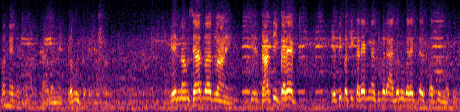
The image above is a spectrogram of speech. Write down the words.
બંને બંને કબૂલ કરે. એ નામ સાદવાદ વાણી. જે સાચી કરેક્ટ એથી પછી કરેક્ટનેસ ઉપર આગળનું કરેક્ટનેસ જ નથી.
